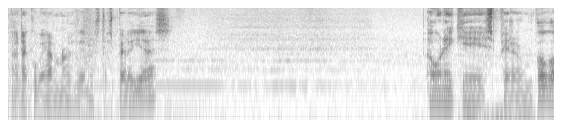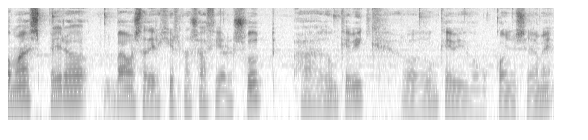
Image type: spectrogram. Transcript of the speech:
Para recuperarnos de nuestras pérdidas. Aún hay que esperar un poco más, pero vamos a dirigirnos hacia el sur, a Dunkevik, o Dunkevik, como coño se llame.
